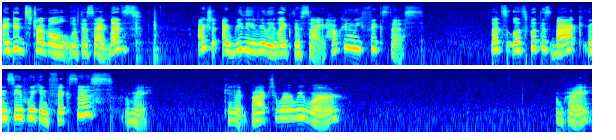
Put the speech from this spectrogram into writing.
I did struggle with this side. Let's, actually, I really, really like this side. How can we fix this? Let's, let's put this back and see if we can fix this. Okay. Get it back to where we were. Okay.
